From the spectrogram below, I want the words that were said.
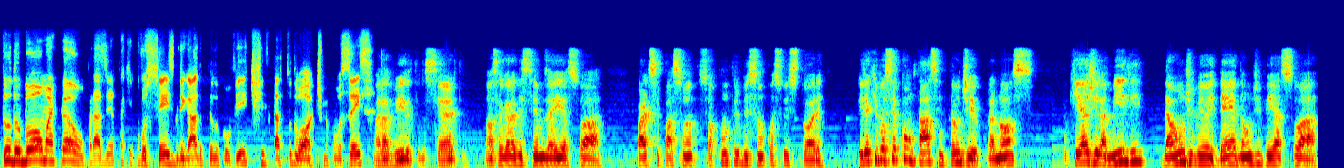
Tudo bom, Marcão? Prazer estar aqui com vocês. Obrigado pelo convite. Tá tudo ótimo com vocês? Maravilha, tudo certo. Nós agradecemos aí a sua participação, a sua contribuição com a sua história. Queria que você contasse então, Diego, para nós o que é a Giramille, da onde veio a ideia, da onde veio a sua,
